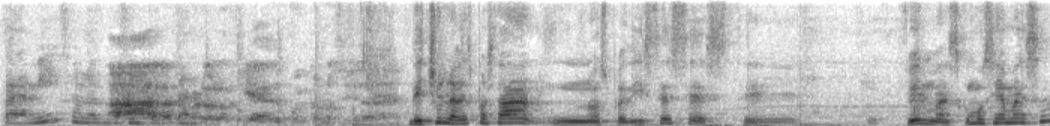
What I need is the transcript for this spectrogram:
Para mí son las más Ah, la importantes. numerología es muy conocida. ¿eh? De hecho, la vez pasada nos pediste este firmas. ¿Cómo se llama esa?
